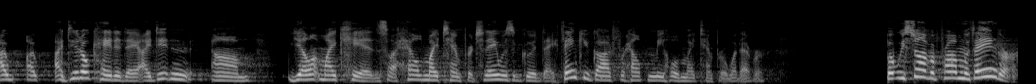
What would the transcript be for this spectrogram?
I, I, I did okay today. I didn't um, yell at my kids. I held my temper. Today was a good day. Thank you, God, for helping me hold my temper, whatever. But we still have a problem with anger.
